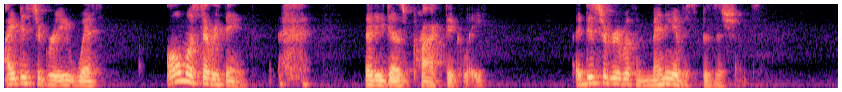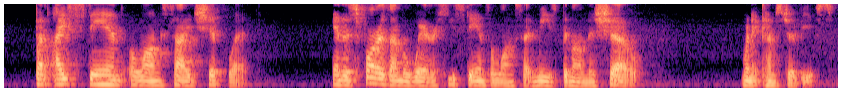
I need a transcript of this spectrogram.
I disagree with almost everything that he does practically. I disagree with many of his positions. But I stand alongside Shiflett. And as far as I'm aware, he stands alongside me. He's been on this show when it comes to abuse.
